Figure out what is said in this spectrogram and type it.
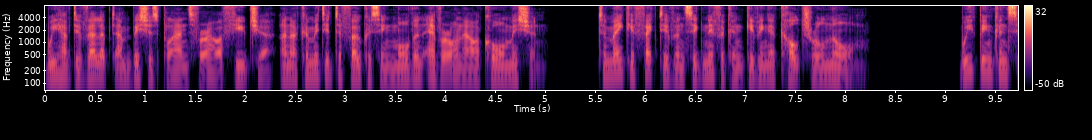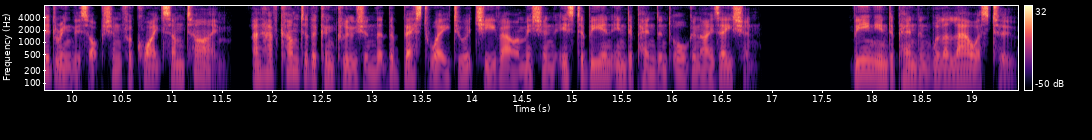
we have developed ambitious plans for our future and are committed to focusing more than ever on our core mission to make effective and significant giving a cultural norm. We've been considering this option for quite some time, and have come to the conclusion that the best way to achieve our mission is to be an independent organization. Being independent will allow us to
